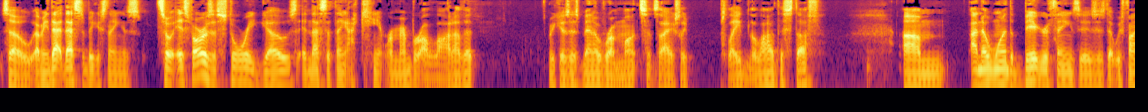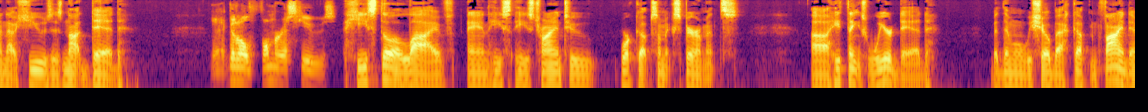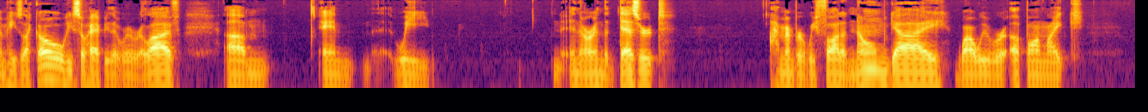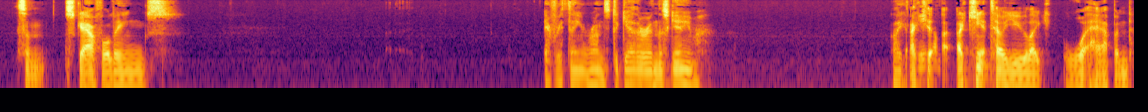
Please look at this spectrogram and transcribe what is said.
So, I mean, that, that's the biggest thing is, so as far as the story goes, and that's the thing, I can't remember a lot of it because it's been over a month since I actually played a lot of this stuff. Um, I know one of the bigger things is, is that we find out Hughes is not dead yeah, good old Fomorous Hughes. He's still alive, and he's he's trying to work up some experiments. Uh, he thinks we're dead, but then when we show back up and find him, he's like, "Oh, he's so happy that we are alive." Um, and we and are in the desert. I remember we fought a gnome guy while we were up on like some scaffoldings everything runs together in this game. Like I yeah. can't, I can't tell you like what happened.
